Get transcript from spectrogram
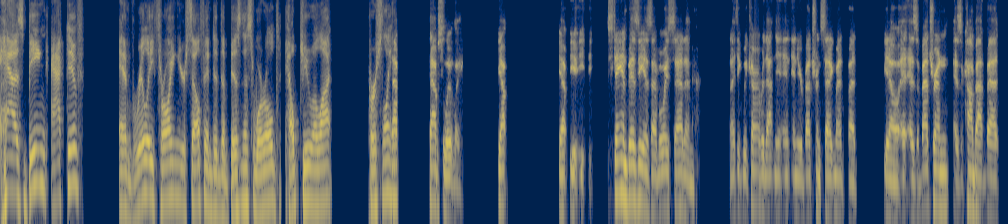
has being active and really throwing yourself into the business world helped you a lot personally? Absolutely. Yep. Yep. You, you, staying busy, as I've always said, and I think we covered that in, in, in, your veteran segment. But you know, as a veteran, as a combat vet,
